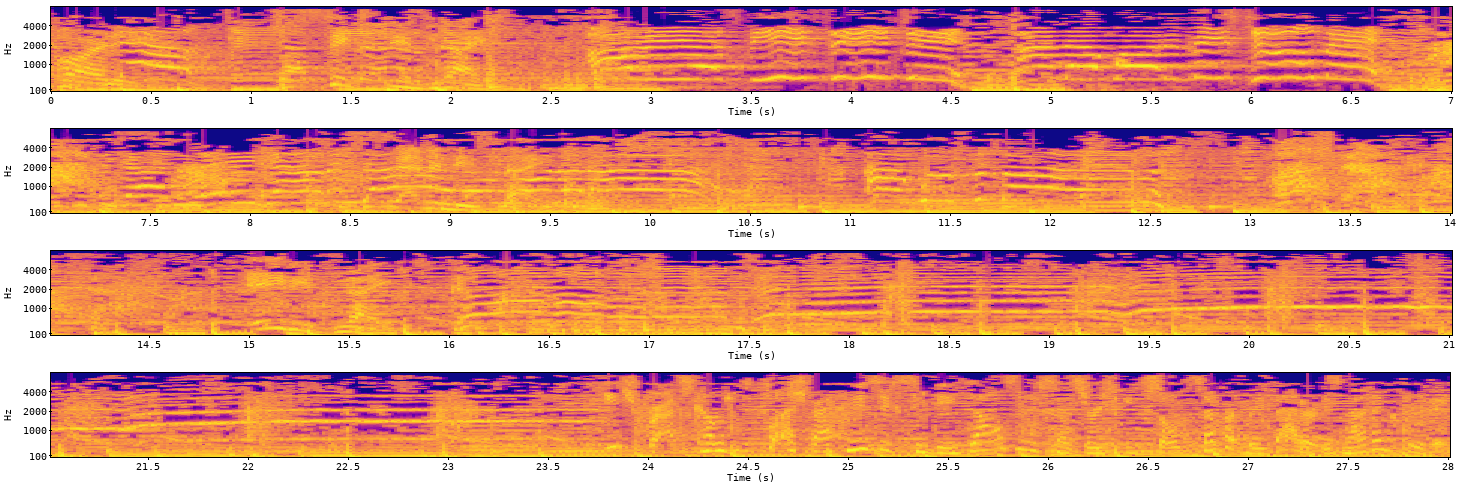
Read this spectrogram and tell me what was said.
party. 60s night. R-E-S-P-C-T. Find out what it means to me. You think I lay down and die? 70s night. I will survive. 80s night. Come on Each Bratz comes with flashback music CD, dolls, and accessories, each sold separately. Batteries not included.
